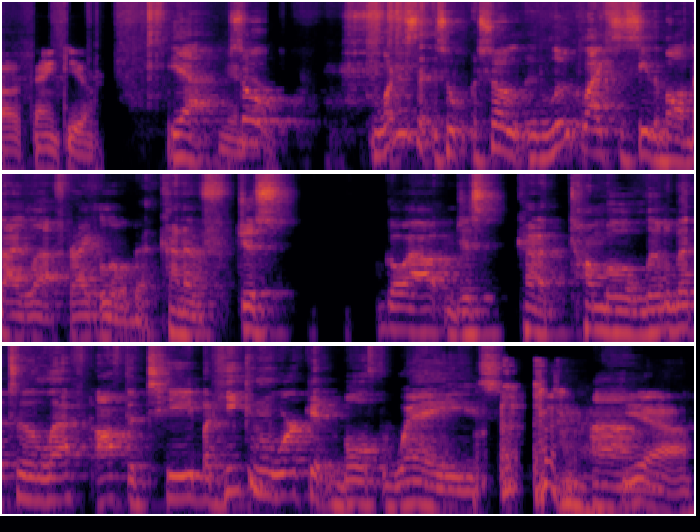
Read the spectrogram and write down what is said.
Oh, thank you. Yeah. You so know. what is it? So, so Luke likes to see the ball die left, right? A little bit, kind of just go out and just kind of tumble a little bit to the left off the tee, but he can work it both ways. Um, yeah.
